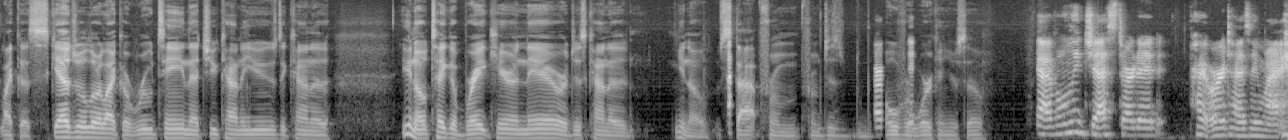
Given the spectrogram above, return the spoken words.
like a schedule or like a routine that you kind of use to kind of, you know, take a break here and there or just kind of, you know, stop from from just overworking yourself? yeah i've only just started prioritizing my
